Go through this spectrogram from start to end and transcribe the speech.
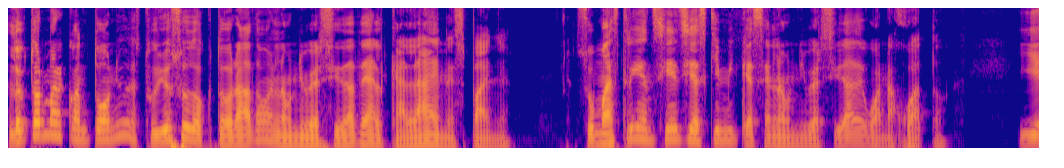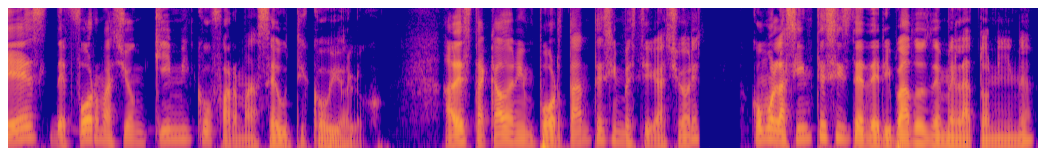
El doctor Marco Antonio estudió su doctorado en la Universidad de Alcalá en España, su maestría en Ciencias Químicas en la Universidad de Guanajuato y es de formación químico-farmacéutico-biólogo. Ha destacado en importantes investigaciones como la síntesis de derivados de melatonina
